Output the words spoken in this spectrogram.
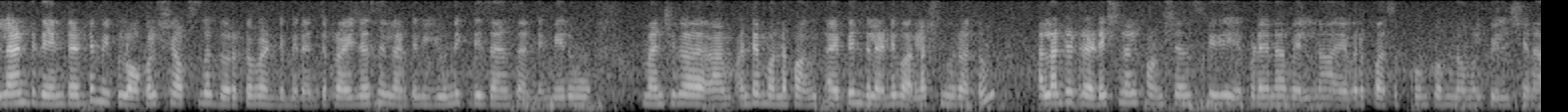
ఇలాంటిది ఏంటంటే మీకు లోకల్ షాప్స్లో దొరకవండి. మీరు ఎంత ట్రై చేసినా ఇలాంటివి యూనిక్ డిజైన్స్ అండి. మీరు మంచిగా అంటే మొన్న ఫంక్ అయిపోయిందిలేండి వరలక్ష్మి వ్రతం. అలాంటి ట్రెడిషనల్ ఫంక్షన్స్కి ఎప్పుడైనా వెళ్ళినా ఎవరు పసుపు కుంకుమ నోములు పిలిచినా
